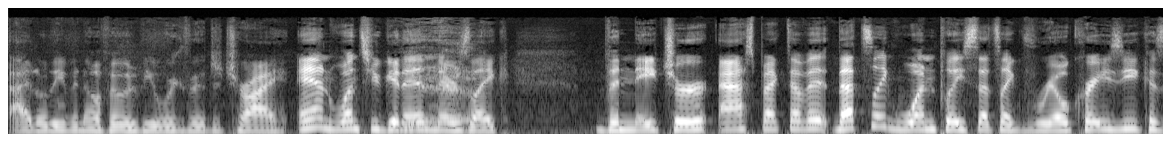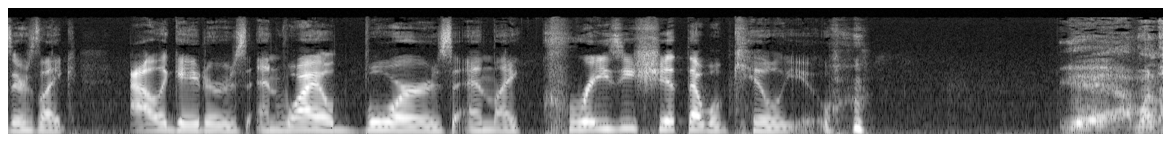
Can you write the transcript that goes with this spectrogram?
i don't even know if it would be worth it to try and once you get in there's like the nature aspect of it that's like one place that's like real crazy because there's like alligators and wild boars and like crazy shit that will kill you Yeah, I want.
